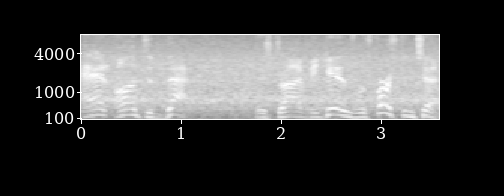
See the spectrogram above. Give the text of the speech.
add on to that. This drive begins with first and 10.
